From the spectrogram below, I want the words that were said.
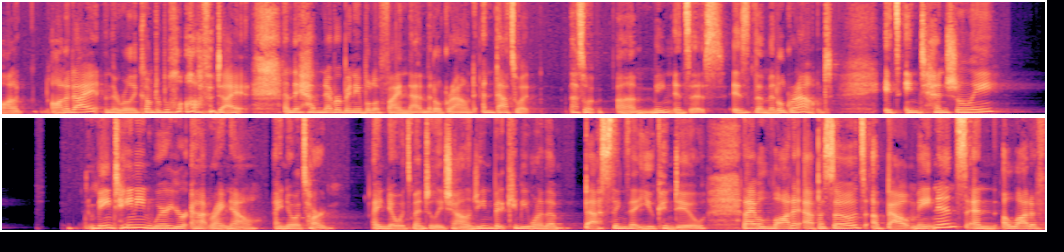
on a, on a diet and they're really comfortable off a diet and they have never been able to find that middle ground. And that's what that's what um, maintenance is is the middle ground. It's intentionally maintaining where you're at right now. I know it's hard. I know it's mentally challenging, but it can be one of the best things that you can do. And I have a lot of episodes about maintenance and a lot of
